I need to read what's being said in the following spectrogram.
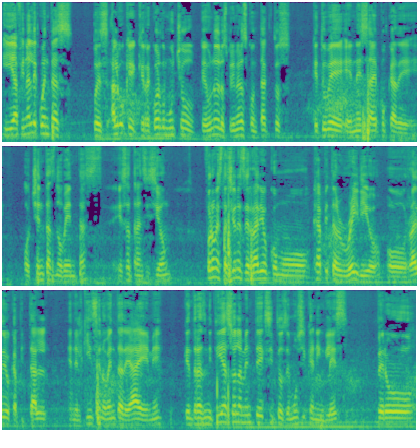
Y a final de cuentas, pues algo que, que recuerdo mucho, que uno de los primeros contactos que tuve en esa época de 80s, 90s, esa transición, fueron estaciones de radio como Capital Radio o Radio Capital en el 1590 de AM, que transmitía solamente éxitos de música en inglés, pero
